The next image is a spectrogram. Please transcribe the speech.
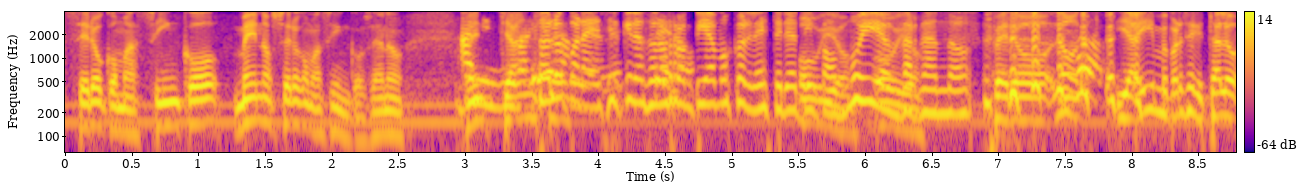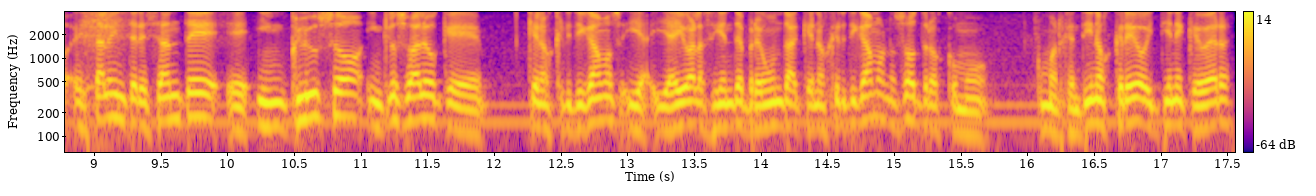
0,5, menos 0,5, o sea, no. no Ah, ni chance. Solo para decir que nosotros Pero- rompíamos con el estereotipo. Obvio, Muy bien, obvio. Fernando. Pero, no, y ahí me parece que está lo, está lo interesante, eh, incluso, incluso algo que, que nos criticamos, y, y ahí va la siguiente pregunta, que nos criticamos nosotros como, como argentinos, creo, y tiene que ver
